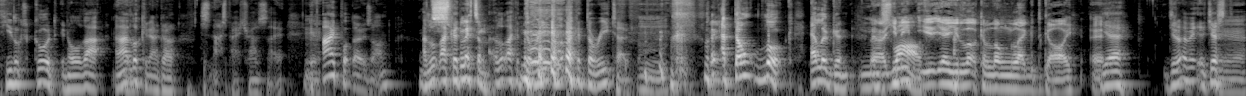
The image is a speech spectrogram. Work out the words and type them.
He looks good in all that, and I look at it and I go, "It's a nice pair of trousers." That If I put those on, I look like Split a 'em. I look like a Dorito. I look like a Dorito. Like, I don't look elegant No, and you need. You, yeah, you look like a long-legged guy. Uh, yeah, do you know what I mean? It just Yeah.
